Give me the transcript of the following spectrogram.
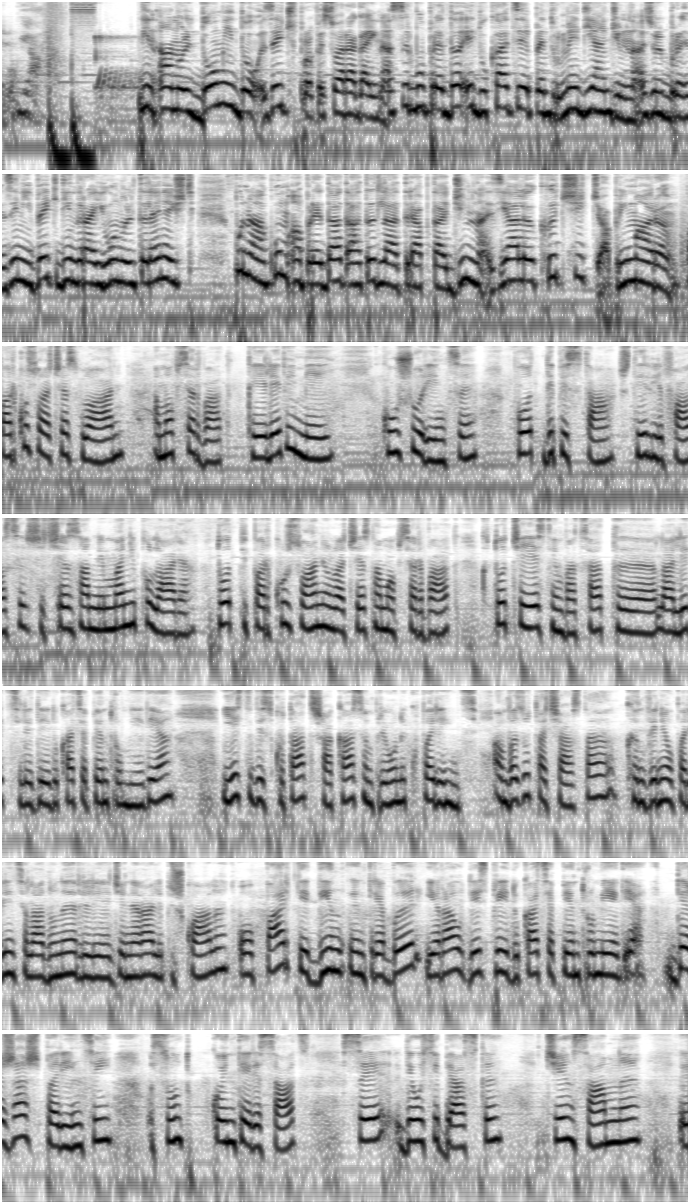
Din anul 2020, profesoara Galina Sârbu predă educație pentru media în gimnaziul Brânzenii Vechi din raionul Tălenești. Până acum a predat atât la treapta gimnazială cât și cea primară. Parcursul acestui an am observat că elevii mei cu ușurință pot depista știrile false și ce înseamnă manipularea. Tot pe parcursul anului acesta am observat că tot ce este învățat uh, la lecțiile de educație pentru media este discutat și acasă împreună cu părinți. Am văzut aceasta când veneau părinții la adunările generale pe școală. O parte din întrebări erau despre educația pentru media. Deja și părinții sunt cointeresați să deosebească ce înseamnă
